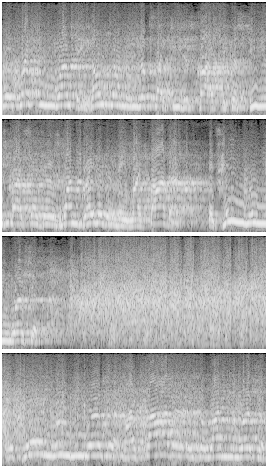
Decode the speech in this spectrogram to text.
Will question you one thing. Don't tell me he looks like Jesus Christ because Jesus Christ said there is one greater than me, my Father. It's him whom you worship. It's him whom you worship. My Father is the one you worship.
